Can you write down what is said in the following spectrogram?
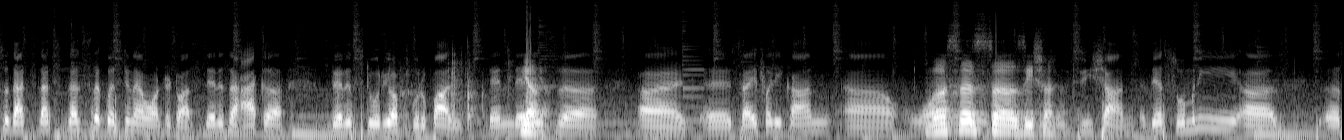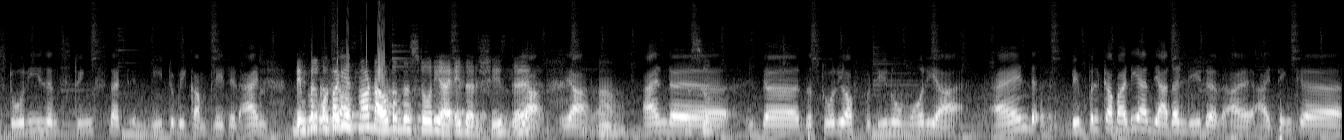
so that's that's that's the question I wanted to ask. There is a hacker. There is story of Gurupal. Then there Yeah. is uh, Saif Ali Khan uh, versus uh, Zishan. Zishan. There's so many uh, uh, stories and strings that need to be completed. And Dimple Dino Morea- Kapadi is not out of the story either. She's there. Yeah, yeah. Uh, and uh, So- the the story of Dino Morea and Dimple Kabadi and the other leader. I I think uh,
